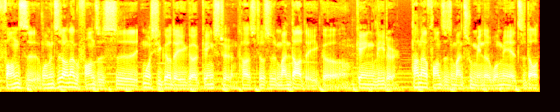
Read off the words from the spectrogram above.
房子，我们知道那个房子是墨西哥的一个 gangster，他就是蛮大的一个 gang leader，他那个房子是蛮出名的，我们也知道。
